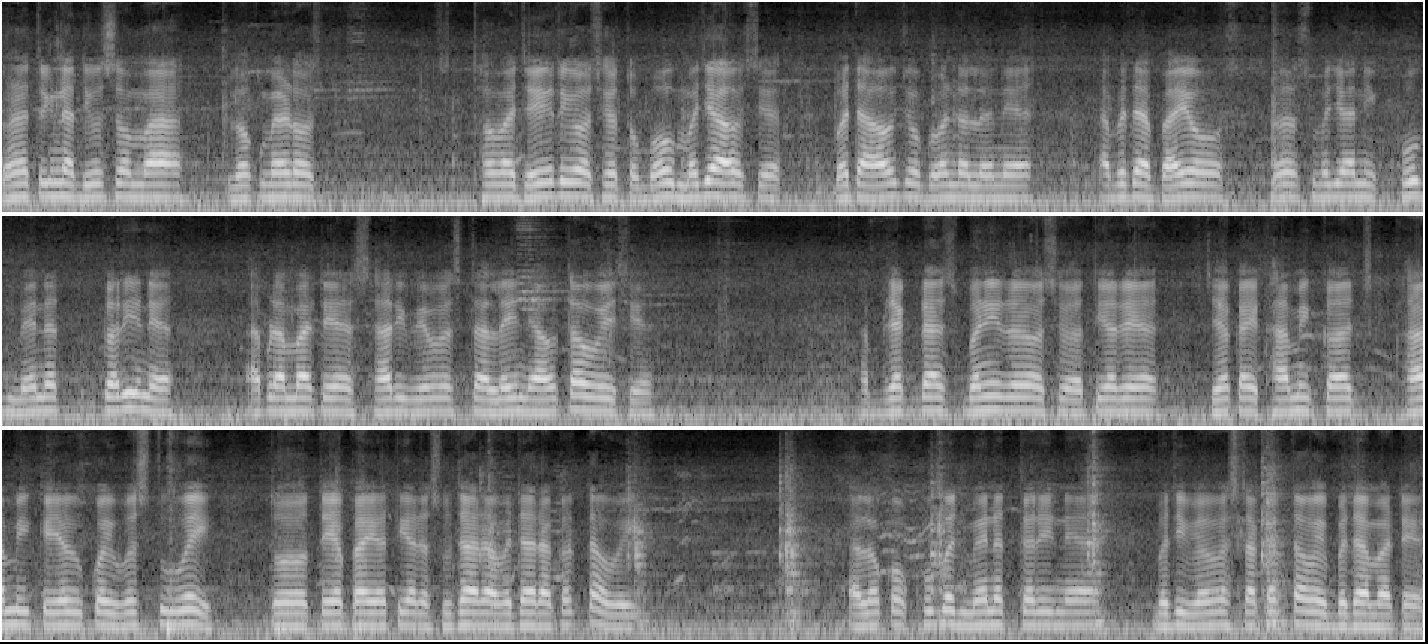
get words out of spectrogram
ગણતરીના દિવસોમાં લોકમેળો થવા જઈ રહ્યો છે, તો બહુ મજા આવશે. બધા આવજો ગોંડલ અને આ બધા ભાઈઓ સરસ મજાની ખૂબ મહેનત કરીને આપણા માટે સારી વ્યવસ્થા લઈને આવતા હોય છે. આ બ્રેક ડાન્સ બની રહ્યો છે. અત્યારે જે કાંઈ ખામી કાજ, ખામી કે એવું કોઈ વસ્તુ હોય, તો તે ભાઈ અત્યારે સુધારા વધારા કરતા હોય. આ લોકો ખૂબ જ મહેનત કરીને બધી વ્યવસ્થા કરતા હોય બધા માટે.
